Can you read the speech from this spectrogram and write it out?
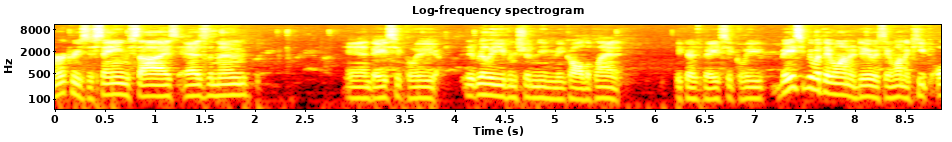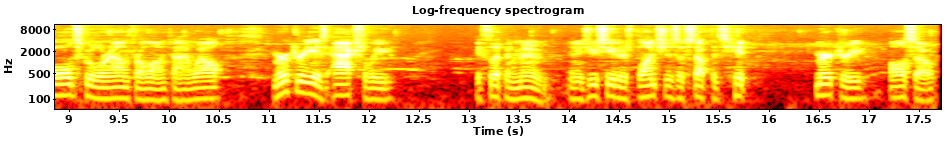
Mercury is the same size as the moon, and basically it really even shouldn't even be called a planet because basically basically what they want to do is they want to keep old school around for a long time. Well, Mercury is actually a flipping moon, and as you see, there's bunches of stuff that's hit Mercury also,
